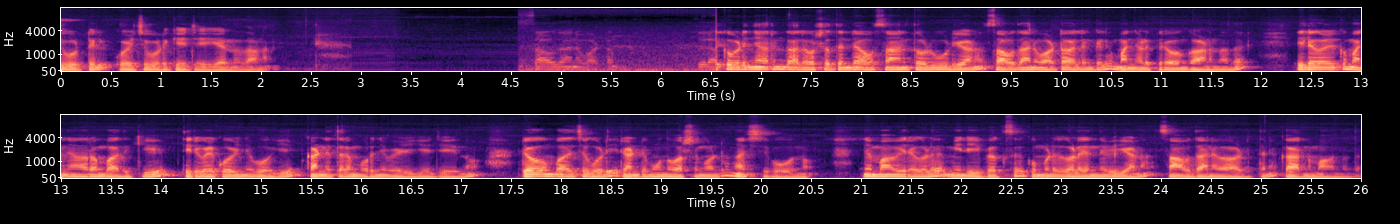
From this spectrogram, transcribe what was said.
ചൂട്ടിൽ ഒഴിച്ചു കൊടുക്കുകയും ചെയ്യുക എന്നതാണ്. സാവധാനവാട്ടം. തെക്ക് പടിഞ്ഞാറൻ കാലവർഷത്തിന്റെ അവസാനത്തോടുകൂടിയാണ് സാവധാനവാട്ടം അല്ലെങ്കിൽ മഞ്ഞളിപ്പ് രോഗം കാണുന്നത്. ഇലകൾക്ക് മഞ്ഞ നിറം ബാധിക്കുകയും തിരികൾ കൊഴിഞ്ഞു പോവുകയും കണ്ണിത്തലം മുറിഞ്ഞു വീഴുകയും ചെയ്യുന്നു. രോഗം ബാധിച്ച കൊടി രണ്ട് മൂന്ന് വർഷം കൊണ്ട് നശിച്ചു പോകുന്നു. നിമ്മാവിരകൾ മിലിബക്സ് കുമിളുകൾ എന്നിവയാണ് സാവധാനവാട്ടത്തിന് കാരണമാകുന്നത്.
